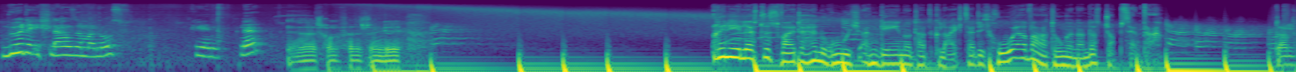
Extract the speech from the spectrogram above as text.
würde ich langsam mal losgehen, ne? Ja, schon fertig, dann gehe. René lässt es weiterhin ruhig angehen und hat gleichzeitig hohe Erwartungen an das Jobcenter. Dann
